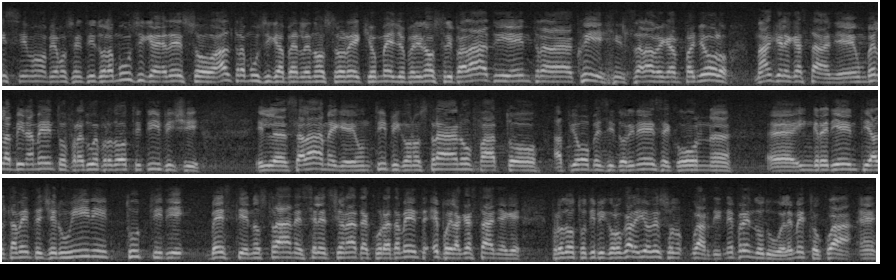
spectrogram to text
Benissimo, abbiamo sentito la musica e adesso altra musica per le nostre orecchie, o meglio per i nostri palati. Entra qui il salame campagnolo, ma anche le castagne. È un bel abbinamento fra due prodotti tipici. Il salame che è un tipico nostrano fatto a Piobesi torinese con eh, ingredienti altamente genuini, tutti di bestie nostrane selezionate accuratamente e poi la castagna che è prodotto tipico locale. Io adesso, guardi, ne prendo due, le metto qua. eh.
